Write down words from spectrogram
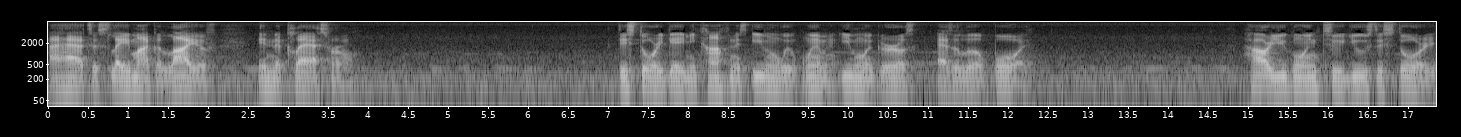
I had to slay my Goliath in the classroom. This story gave me confidence even with women, even with girls as a little boy. How are you going to use this story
